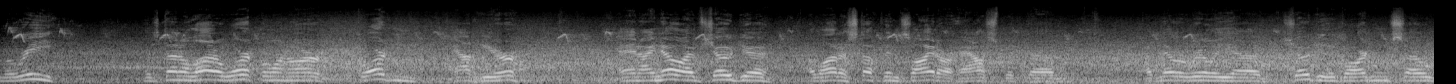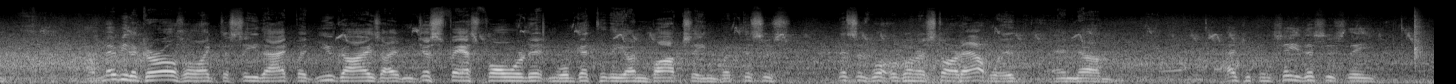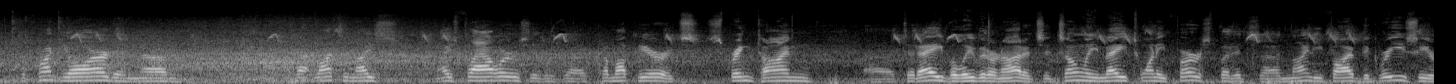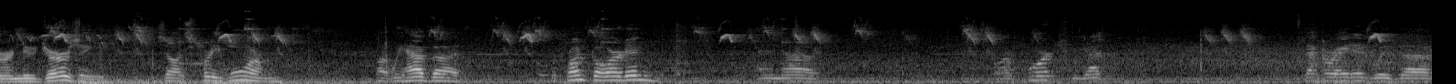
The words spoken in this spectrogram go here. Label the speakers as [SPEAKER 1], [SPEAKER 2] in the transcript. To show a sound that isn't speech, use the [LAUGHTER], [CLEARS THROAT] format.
[SPEAKER 1] Marie has done a lot of work on our garden out here. And I know I've showed you a lot of stuff inside our house, but um, I've never really uh, showed you the garden. So uh, maybe the girls will like to see that, but you guys, I'm just fast forward it and we'll get to the unboxing. But this is this is what we're going to start out with. And um, as you can see, this is the the front yard and um, got lots of nice nice flowers that have uh, come up here. It's springtime uh, today, believe it or not. It's it's only May 21st, but it's uh, 95 degrees here in New Jersey, so it's pretty warm. But we have uh, the front garden and uh, our porch. We got decorated with uh,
